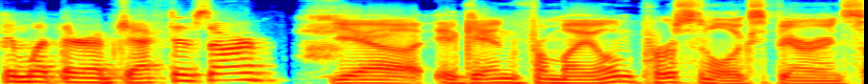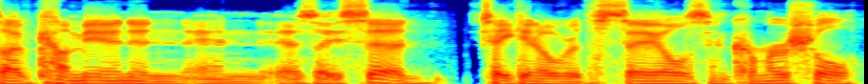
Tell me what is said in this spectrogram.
in what their objectives are. Yeah. Again, from my own personal experience, I've come in and, and as I said, taken over the sales and commercial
